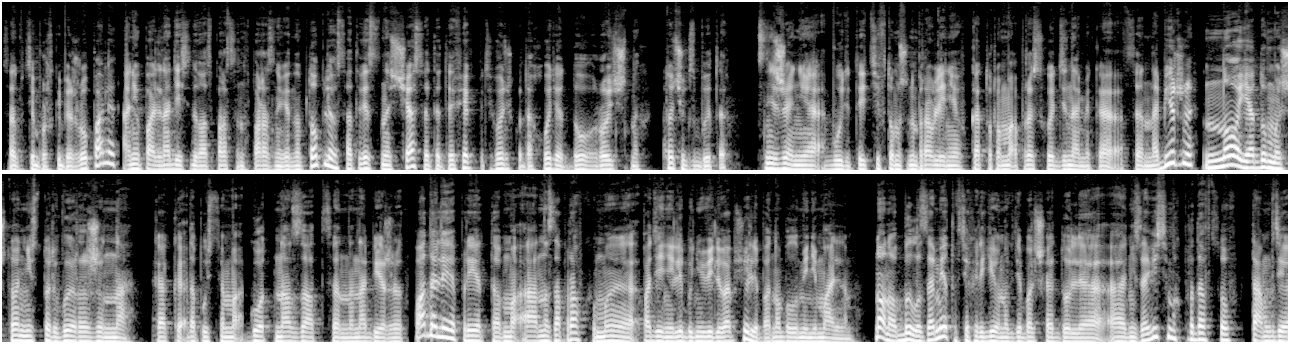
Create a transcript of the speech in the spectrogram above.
Санкт-Петербургской бирже упали. Они упали на 10-20% по разным видам топлива. Соответственно, сейчас этот эффект потихонечку доходит до розничных точек сбыта. Снижение будет идти в том же направлении, в котором происходит динамика цен на бирже, но я думаю, что не столь выражена как, допустим, год назад цены на бирже падали, при этом а на заправку мы падение либо не увидели вообще, либо оно было минимальным. Но оно было заметно в тех регионах, где большая доля а, независимых продавцов, там, где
